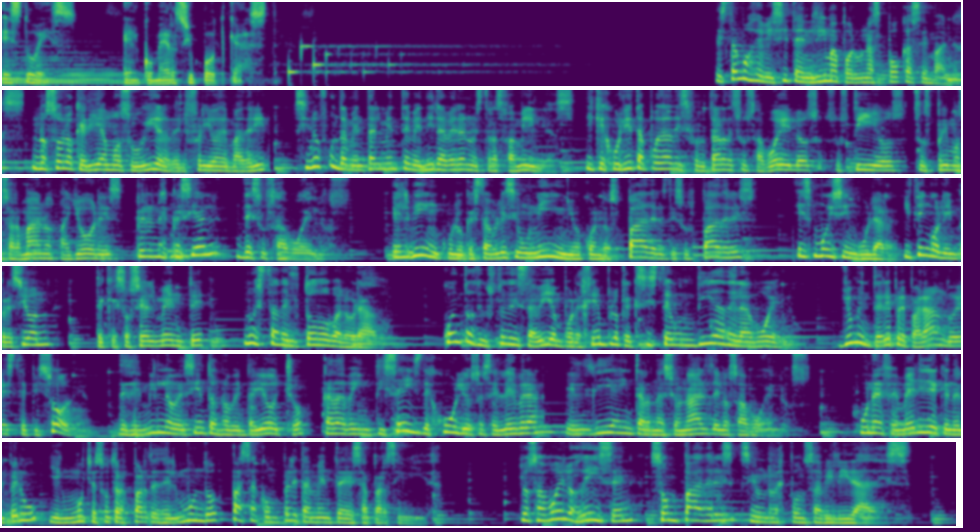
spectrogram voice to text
Esto es El Comercio Podcast. Estamos de visita en Lima por unas pocas semanas. No solo queríamos huir del frío de Madrid, sino fundamentalmente venir a ver a nuestras familias y que Julieta pueda disfrutar de sus abuelos, sus tíos, sus primos hermanos mayores, pero en especial de sus abuelos. El vínculo que establece un niño con los padres de sus padres es muy singular y tengo la impresión de que socialmente no está del todo valorado. ¿Cuántos de ustedes sabían, por ejemplo, que existe un Día del Abuelo? Yo me enteré preparando este episodio. Desde 1998, cada 26 de julio se celebra el Día Internacional de los Abuelos. Una efeméride que en el Perú y en muchas otras partes del mundo pasa completamente desapercibida. Los abuelos dicen son padres sin responsabilidades.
